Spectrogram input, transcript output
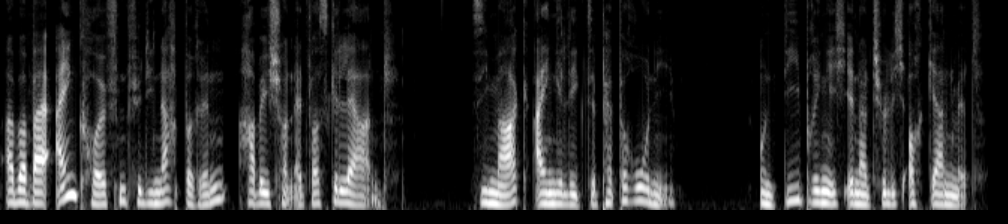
aber bei Einkäufen für die Nachbarin habe ich schon etwas gelernt. Sie mag eingelegte Peperoni. Und die bringe ich ihr natürlich auch gern mit.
